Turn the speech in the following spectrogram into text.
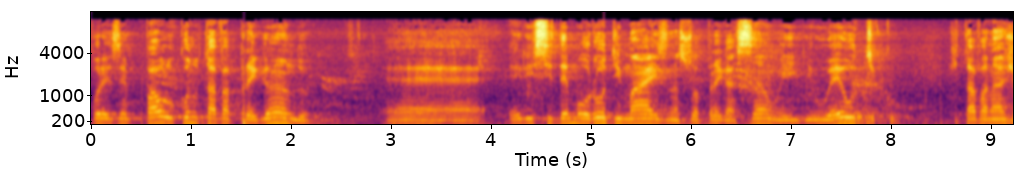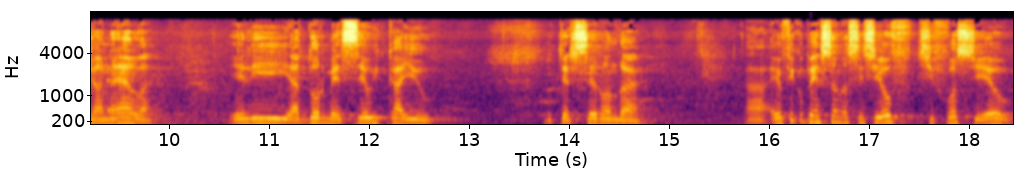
Por exemplo, Paulo, quando estava pregando, é, ele se demorou demais na sua pregação e, e o Eutico, que estava na janela, ele adormeceu e caiu do terceiro andar. Ah, eu fico pensando assim, se, eu, se fosse eu,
